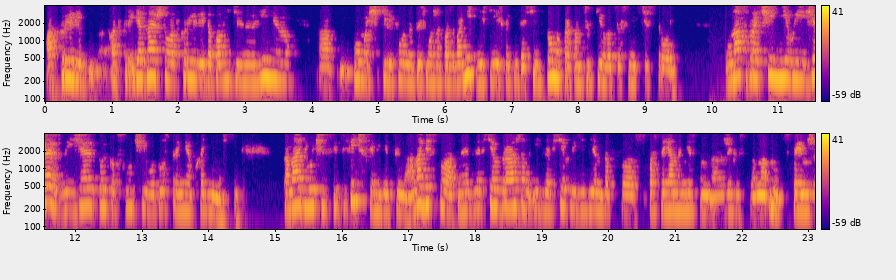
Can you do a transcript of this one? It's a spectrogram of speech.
открыли, откры, я знаю, что открыли дополнительную линию а, помощи телефонной, то есть можно позвонить, если есть какие-то симптомы, проконсультироваться с медсестрой. У нас врачи не выезжают, выезжают только в случае вот острой необходимости. Канаде очень специфическая медицина, она бесплатная для всех граждан и для всех резидентов а, с постоянным местом а, жительства, ну, с ПМЖ,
